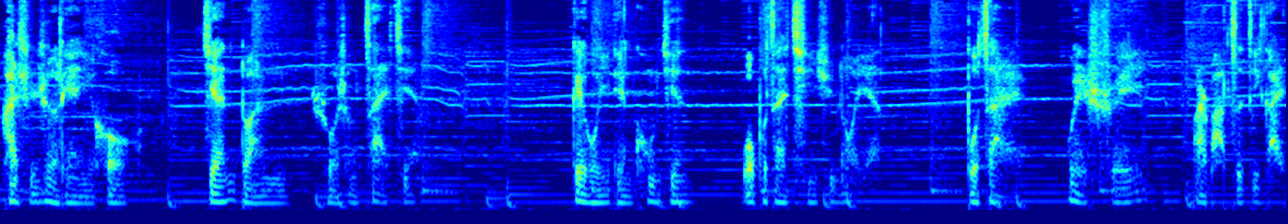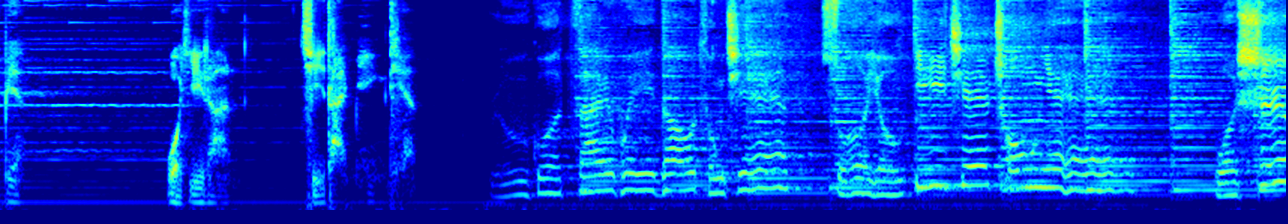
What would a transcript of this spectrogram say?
还是热恋以后，简短说声再见？给我一点空间，我不再轻许诺言，不再为谁而把自己改变。我依然期待。如果再回到从前，所有一切重演，我是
